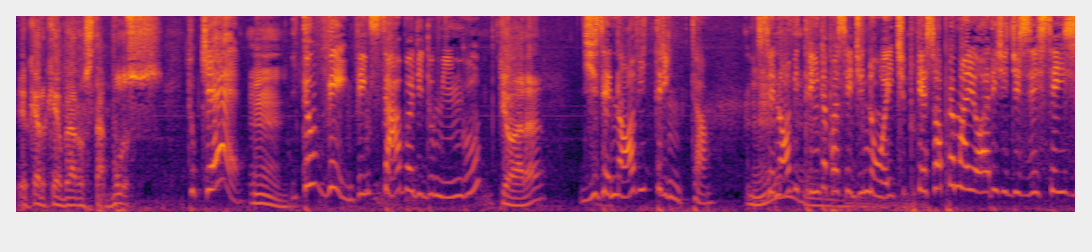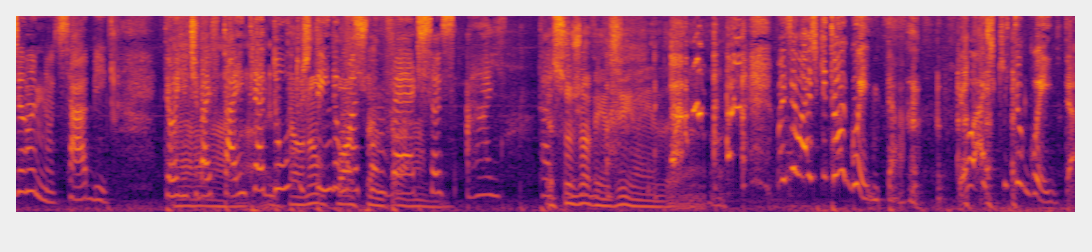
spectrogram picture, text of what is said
Eu quero quebrar os tabus. Tu quer? Hum. Então vem, vem sábado e domingo, Que hora? 19h30. Hum. 19h30 passei de noite, porque é só pra maiores de 16 anos, sabe? Então a gente vai estar entre Ah, adultos, então tendo umas entrar. conversas. Ai, tá. Eu sou jovenzinho ainda. Mas eu acho que tu aguenta. Eu acho que tu aguenta.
